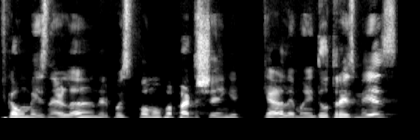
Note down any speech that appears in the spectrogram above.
Ficamos um mês na Irlanda, depois fomos pra parte do Schengen, que era a Alemanha. Deu três meses,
